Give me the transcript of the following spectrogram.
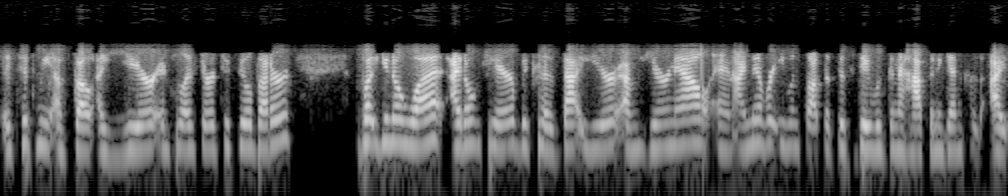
it took me about a year until I started to feel better. But you know what? I don't care because that year I'm here now and I never even thought that this day was going to happen again cuz I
